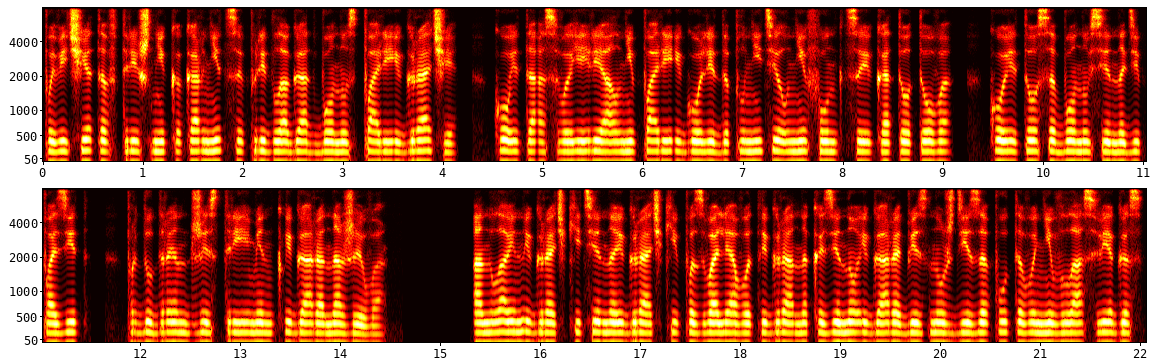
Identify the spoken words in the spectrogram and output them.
Повечета в тришника карницы предлагат бонус паре играчи, кое-то о своей реальной паре и голе дополнительные функции кототова, кое-то со бонусе на депозит, продудренджи стриминг и гара наживо. Онлайн-играчки Тена играчки позволяват игра на казино и без нужди запутывания в Лас-Вегас,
